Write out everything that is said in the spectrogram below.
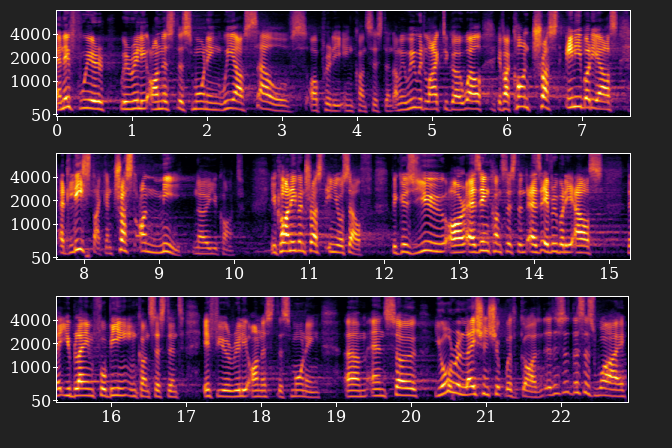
and if we're, we're really honest this morning, we ourselves are pretty inconsistent. I mean, we would like to go, well, if I can't trust anybody else, at least I can trust on me. No, you can't. You can't even trust in yourself because you are as inconsistent as everybody else that you blame for being inconsistent, if you're really honest this morning. Um, and so, your relationship with God, this is, this is why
